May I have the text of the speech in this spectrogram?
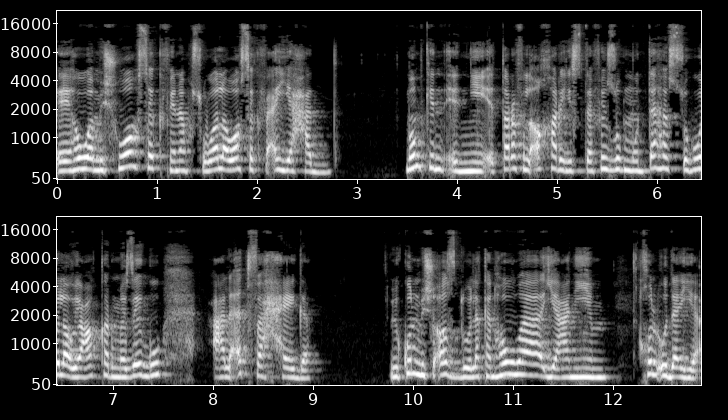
هو مش واثق في نفسه ولا واثق في أي حد. ممكن إن الطرف الآخر يستفزه بمنتهى السهولة ويعكر مزاجه على اتفه حاجة. ويكون مش قصده لكن هو يعني خلقه ضيق.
